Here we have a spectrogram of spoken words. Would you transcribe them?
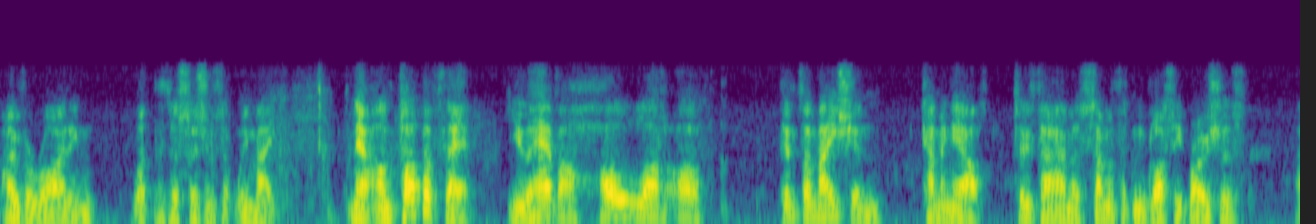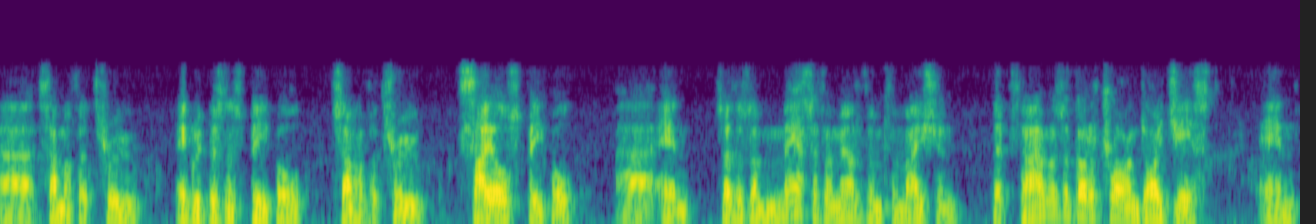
overriding what the decisions that we make. Now, on top of that, you have a whole lot of information coming out to farmers, some of it in glossy brochures, uh, some of it through agribusiness people, some of it through sales people, uh, and so there's a massive amount of information that farmers have got to try and digest and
